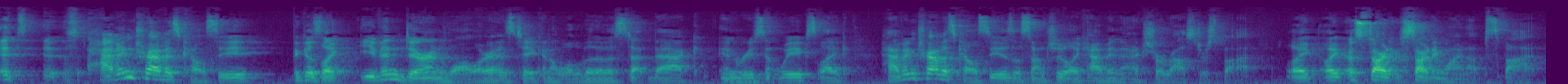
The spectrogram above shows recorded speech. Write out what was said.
It's, it's having Travis Kelce because like even Darren Waller has taken a little bit of a step back in Mm-hmm. recent weeks. Like having Travis Kelce is essentially like having an extra roster spot, like like a starting starting lineup spot.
